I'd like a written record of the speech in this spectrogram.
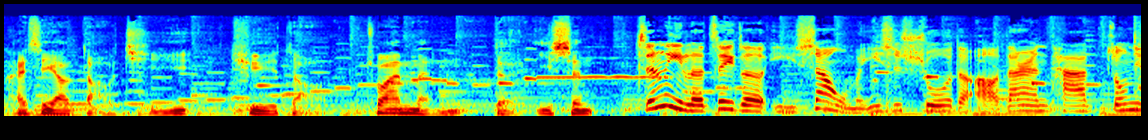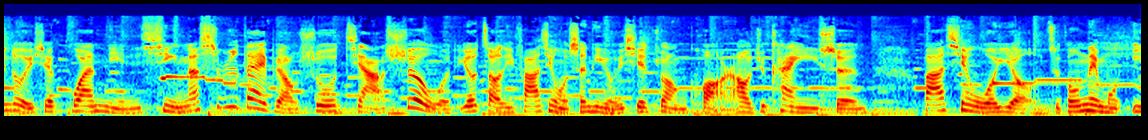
还是要早期去找。专门的医生整理了这个以上我们医师说的啊，当然它中间都有一些关联性。那是不是代表说，假设我有早期发现我身体有一些状况，然后我去看医生，发现我有子宫内膜异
